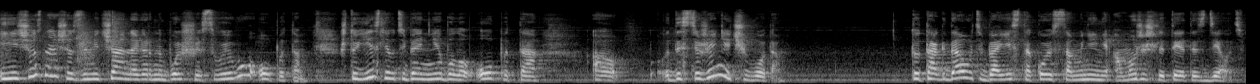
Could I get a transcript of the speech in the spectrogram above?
И еще, знаешь, я замечаю, наверное, больше из своего опыта, что если у тебя не было опыта а, достижения чего-то, то тогда у тебя есть такое сомнение, а можешь ли ты это сделать?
